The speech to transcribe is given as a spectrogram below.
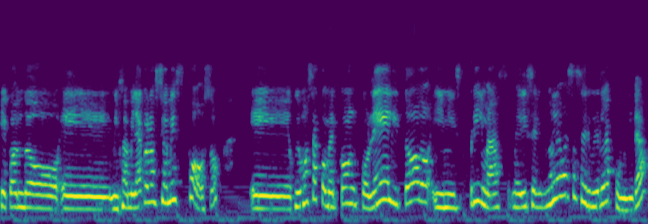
que cuando eh, mi familia conoció a mi esposo, eh, fuimos a comer con, con él y todo, y mis primas me dicen, ¿no le vas a servir la comida?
